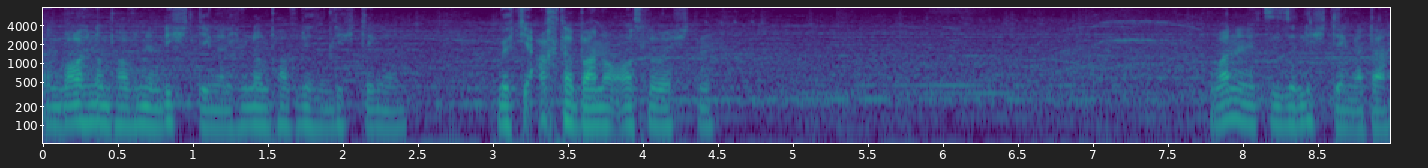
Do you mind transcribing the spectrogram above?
Dann brauche ich noch ein paar von den Lichtdingern. Ich will noch ein paar von diesen Lichtdingern. Ich möchte die Achterbahn noch ausleuchten. Wo waren denn jetzt diese Lichtdinger da?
